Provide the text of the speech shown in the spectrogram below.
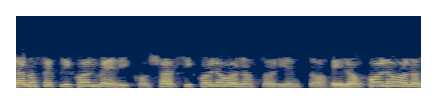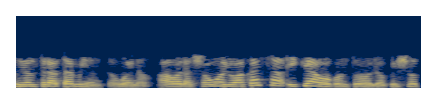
Ya nos explicó el médico, ya el psicólogo nos orientó, el oncólogo nos dio el tratamiento. Bueno, ahora yo vuelvo a casa y ¿qué hago con todo lo que yo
